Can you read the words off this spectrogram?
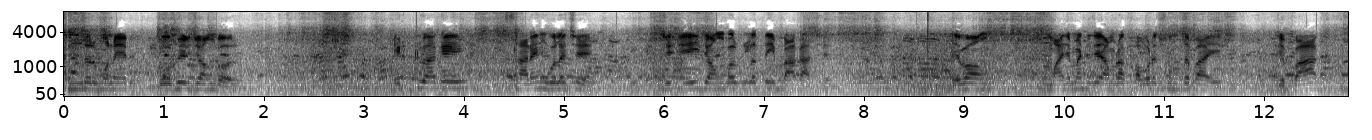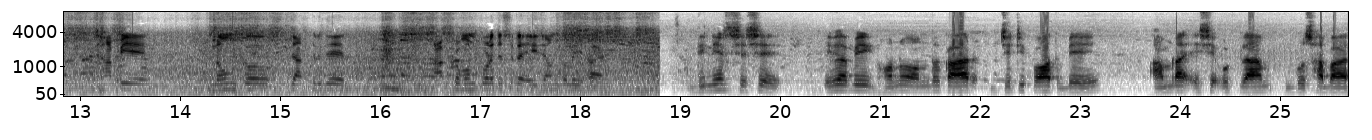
সুন্দরবনের গভীর জঙ্গল। একটু আগেই সারেং বলেছে যে এই জঙ্গলগুলোতেই বাঘ আছে। এবং মাঝে মাঝে যে আমরা খবরে শুনতে পাই যে বাঘ ঝাঁপিয়ে নৌকো যাত্রীদের আক্রমণ করেছে সেটা এই জঙ্গলেই হয়। দিনের শেষে এভাবেই ঘন অন্ধকার যেটি পথ বেয়ে আমরা এসে উঠলাম গোসাবার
